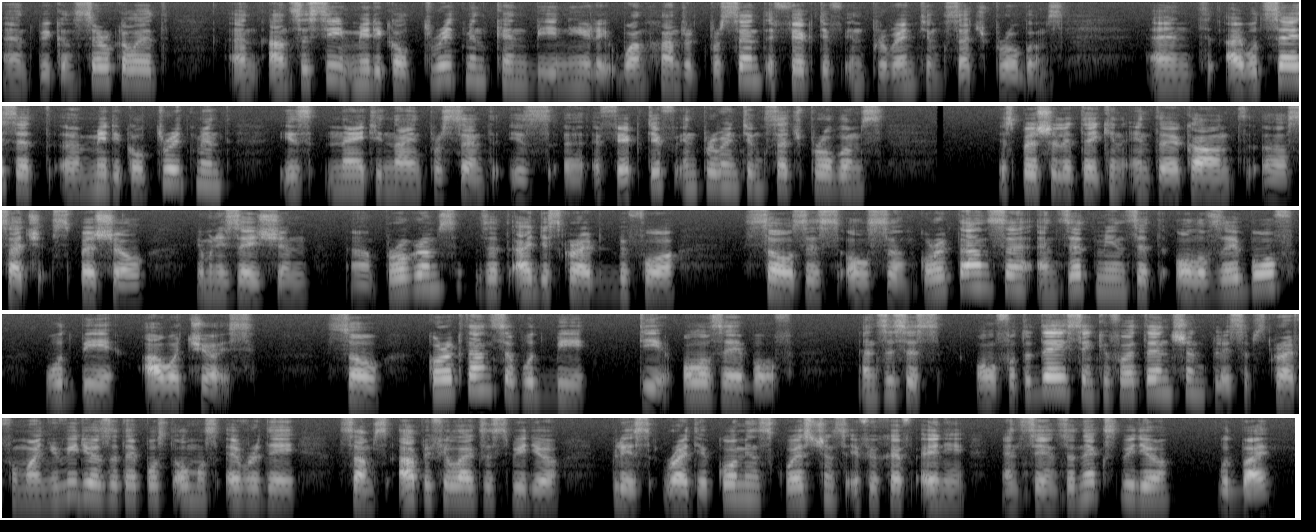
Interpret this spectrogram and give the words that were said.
and we can circle it. And answer C medical treatment can be nearly 100% effective in preventing such problems. And I would say that uh, medical treatment is 99% is uh, effective in preventing such problems especially taking into account uh, such special immunization uh, programs that I described before so this also correct answer and that means that all of the above would be our choice. So correct answer would be D, all of the above. And this is all for today. Thank you for attention. Please subscribe for my new videos that I post almost every day. Thumbs up if you like this video. Please write your comments, questions if you have any. And see you in the next video. Goodbye.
